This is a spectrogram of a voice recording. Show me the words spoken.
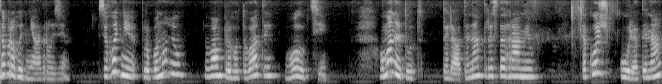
Доброго дня, друзі! Сьогодні пропоную вам приготувати голубці. У мене тут телятина 300 грамів, також курятина,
